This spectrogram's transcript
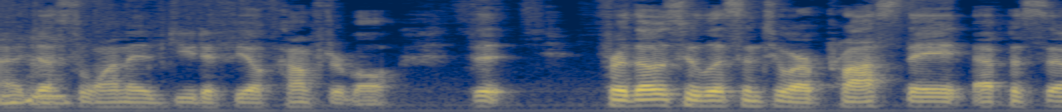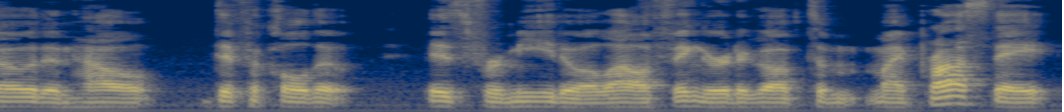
I Mhm. just wanted you to feel comfortable. That for those who listen to our prostate episode and how difficult it is for me to allow a finger to go up to my prostate,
